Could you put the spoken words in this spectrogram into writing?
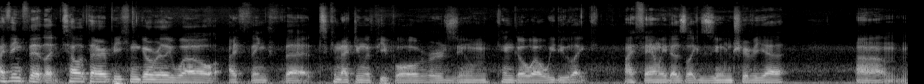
I think that like teletherapy can go really well. I think that connecting with people over Zoom can go well. We do like my family does like Zoom trivia, um,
